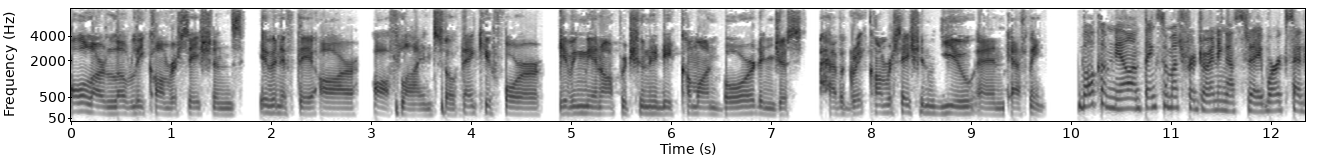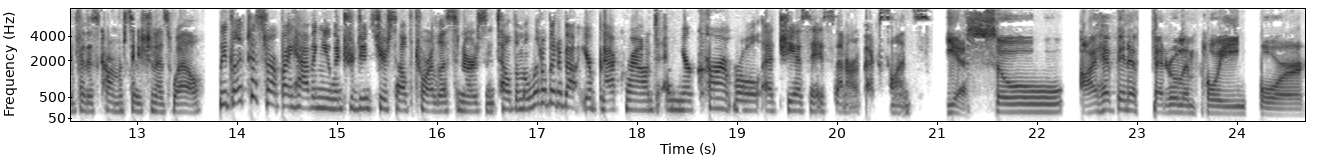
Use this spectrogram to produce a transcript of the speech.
all our lovely conversations, even if they are offline. So thank you for giving me an opportunity to come on board and just have a great conversation with you and Kathleen. Welcome, Neil, and thanks so much for joining us today. We're excited for this conversation as well. We'd like to start by having you introduce yourself to our listeners and tell them a little bit about your background and your current role at GSA's Center of Excellence. Yes. So I have been a federal employee for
